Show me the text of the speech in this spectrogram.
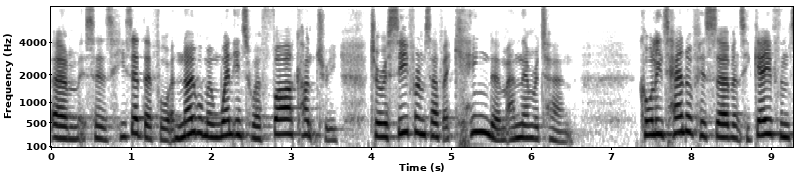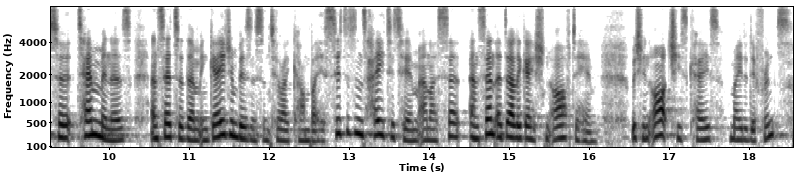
um, it says, he said, therefore, a nobleman went into a far country to receive for himself a kingdom and then return. Calling ten of his servants, he gave them to ten minas and said to them, Engage in business until I come. But his citizens hated him and, I sent, and sent a delegation after him, which in Archie's case made a difference,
